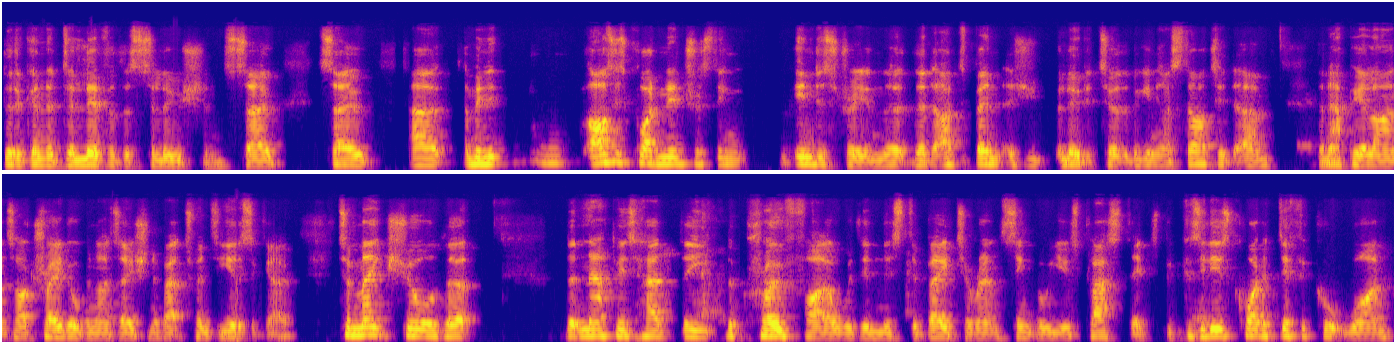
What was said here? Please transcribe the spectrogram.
that are going to deliver the solution. So, so uh, I mean, it, ours is quite an interesting industry, and that that I've spent, as you alluded to at the beginning, I started um, the Nappy Alliance, our trade organisation, about 20 years ago, to make sure that that NAPI's had the the profile within this debate around single-use plastics, because it is quite a difficult one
